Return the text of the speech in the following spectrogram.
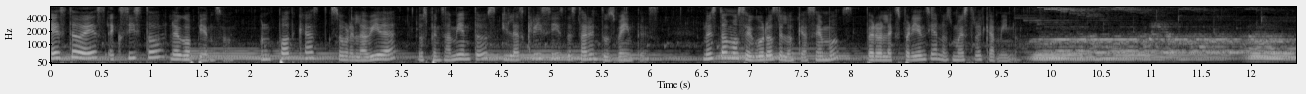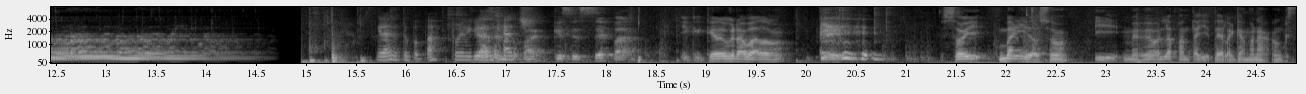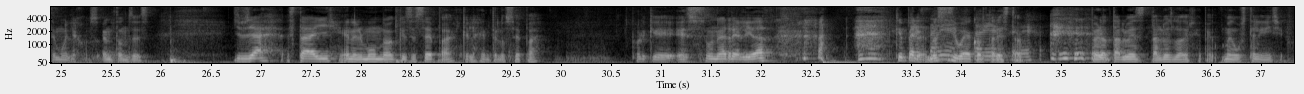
Esto es Existo, luego pienso, un podcast sobre la vida, los pensamientos y las crisis de estar en tus veintes. No estamos seguros de lo que hacemos, pero la experiencia nos muestra el camino. Gracias a tu papá por el gran Gracias, catch. papá. Que se sepa y que quedó grabado que soy vanidoso y me veo en la pantallita de la cámara, aunque esté muy lejos. Entonces, pues ya está ahí en el mundo, que se sepa, que la gente lo sepa. Porque es una realidad. Qué pena, no sé si voy a cortar esto. Pero tal vez, tal vez lo deje. Me gusta el inicio.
